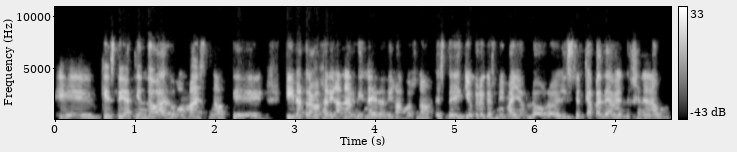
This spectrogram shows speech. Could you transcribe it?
eh, que estoy haciendo algo más ¿no? que, ir a trabajar y ganar dinero, digamos. ¿no? Este, yo creo que es mi mayor logro, el ser capaz de haber generado un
